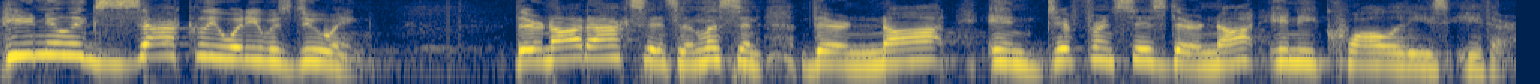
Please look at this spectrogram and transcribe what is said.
He knew exactly what he was doing. They're not accidents. And listen, they're not indifferences, they're not inequalities either.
